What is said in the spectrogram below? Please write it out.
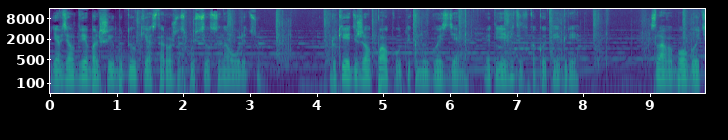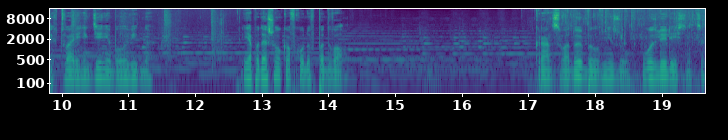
Я взял две большие бутылки и осторожно спустился на улицу. В руке я держал палку, утыканную гвоздями. Это я видел в какой-то игре. Слава богу, этих тварей нигде не было видно. Я подошел ко входу в подвал. Кран с водой был внизу, возле лестницы.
